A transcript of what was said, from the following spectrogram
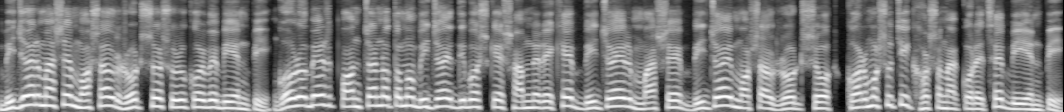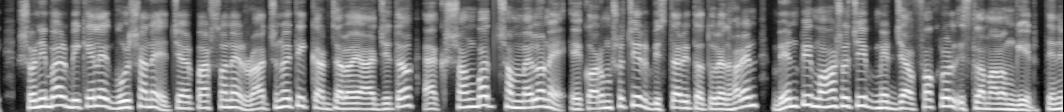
বিজয়ের মাসে মশাল রোড শো শুরু করবে বিএনপি। গৌরবের পঞ্চান্নতম বিজয় দিবসকে সামনে রেখে বিজয়ের মাসে বিজয় মশাল রোড শো কর্মসূচি ঘোষণা করেছে বিএনপি। শনিবার বিকেলে গুলশানে চেয়ারপারসনের রাজনৈতিক কার্যালয়ে আয়োজিত এক সংবাদ সম্মেলনে এ কর্মসূচির বিস্তারিত তুলে ধরেন বিএনপি মহাসচিব মির্জা ফখরুল ইসলাম আলমগীর। তিনি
